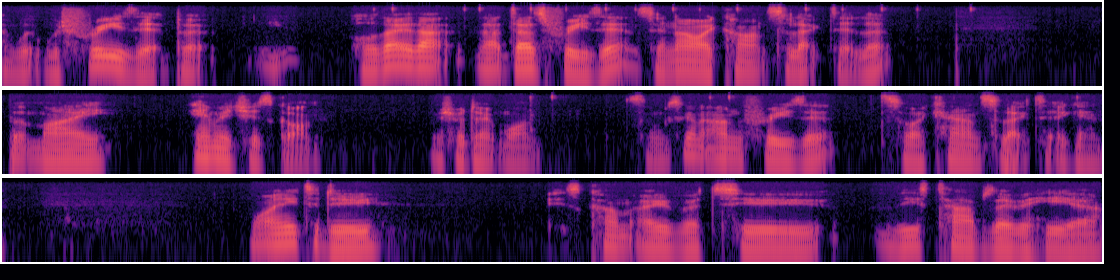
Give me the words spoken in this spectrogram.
and it would freeze it. But although that, that does freeze it, so now I can't select it, look, but my image is gone, which I don't want. So I'm just going to unfreeze it so I can select it again. What I need to do is come over to these tabs over here,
